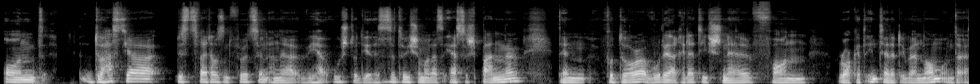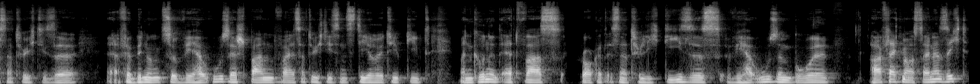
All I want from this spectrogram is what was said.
Und du hast ja bis 2014 an der WHU studiert. Das ist natürlich schon mal das erste Spannende, denn Fedora wurde ja relativ schnell von Rocket Internet übernommen und da ist natürlich diese äh, Verbindung zur WHU sehr spannend, weil es natürlich diesen Stereotyp gibt. Man gründet etwas, Rocket ist natürlich dieses WHU-Symbol. Aber vielleicht mal aus deiner Sicht,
